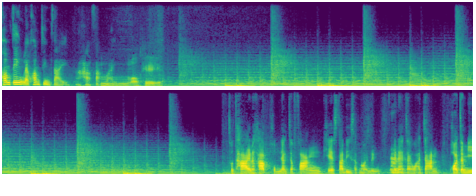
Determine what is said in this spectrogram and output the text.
ความจริงและความจริงใจนะคะฝากไว้โอเค สุดท้ายนะครับ ผมอยากจะฟังเคสตัดดี้สักหน่อยหนึ่งไม่แน่ใจว่าอาจารย์ พอจะมี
